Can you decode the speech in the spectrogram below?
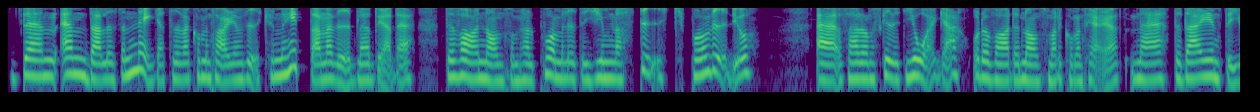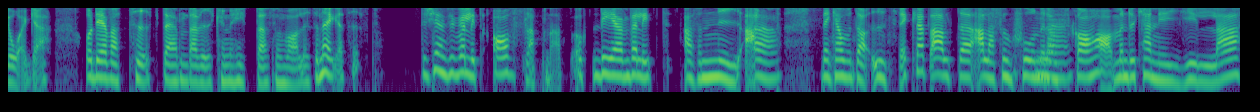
Den enda lite negativa kommentaren vi kunde hitta när vi bläddrade, det var någon som höll på med lite gymnastik på en video. Eh, så hade de skrivit yoga och då var det någon som hade kommenterat, nej det där är inte yoga. Och det var typ det enda vi kunde hitta som var lite negativt. Det känns ju väldigt avslappnat och det är en väldigt alltså, ny app. Ja. Den kanske inte har utvecklat allt, alla funktioner den Nej. ska ha men du kan ju gilla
